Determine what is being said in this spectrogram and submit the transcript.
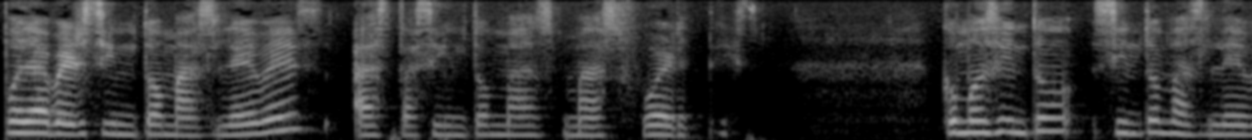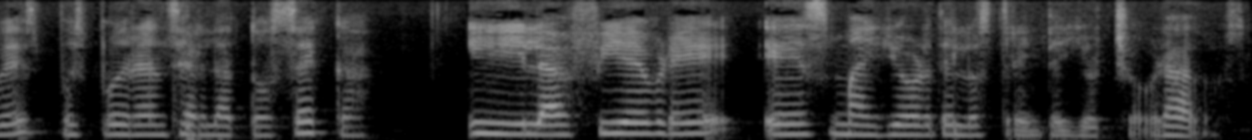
puede haber síntomas leves hasta síntomas más fuertes. Como síntomas leves, pues podrían ser la tos seca y la fiebre es mayor de los 38 grados.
